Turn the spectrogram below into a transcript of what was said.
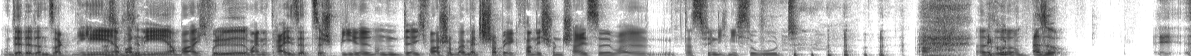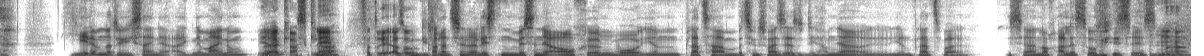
Und der, der dann sagt, nee, Also aber nee, aber ich will meine drei Sätze spielen. Und äh, ich war schon bei Matchtabak, fand ich schon scheiße, weil das finde ich nicht so gut. ah, also, ja, gut, also äh, jedem natürlich seine eigene Meinung. ne? ja, klar. Ist klar. Nee, also und die Traditionalisten müssen ja auch irgendwo ihren Platz haben, beziehungsweise also die haben ja ihren Platz, weil ist ja noch alles so, wie es ist. Ja.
